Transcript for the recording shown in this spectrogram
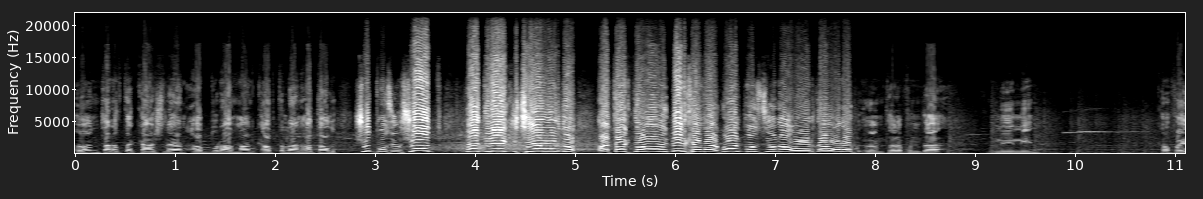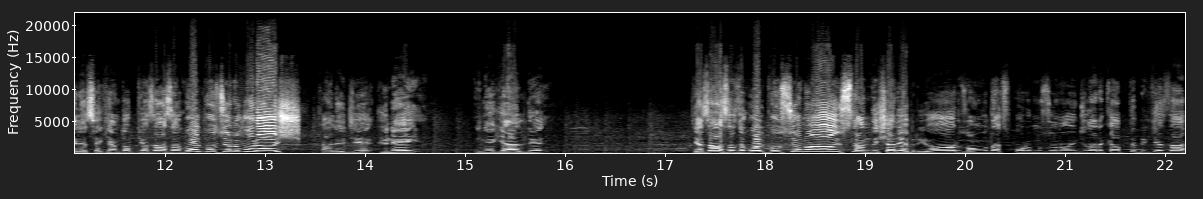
Ön tarafta karşılayan Abdurrahman kaptırılan hatalı şut pozisyonu şut ve direkt içine vurdu. Atak devam ediyor. Bir kafa gol pozisyonu orada. Ona ön tarafında Mümin Kafayla seken top ceza sahası gol pozisyonu vuruş. Kaleci Güney yine geldi. Ceza sahası gol pozisyonu üstten dışarıya vuruyor. Zonguldak sporumuzun oyuncuları kaptı bir kez daha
